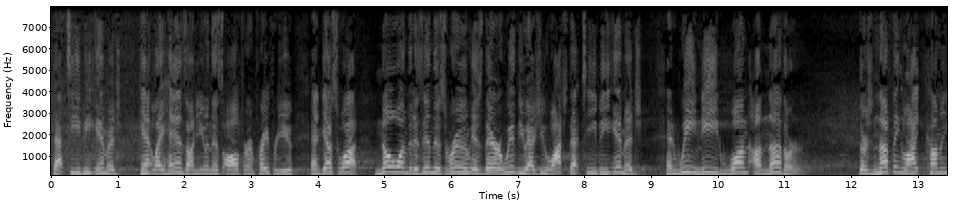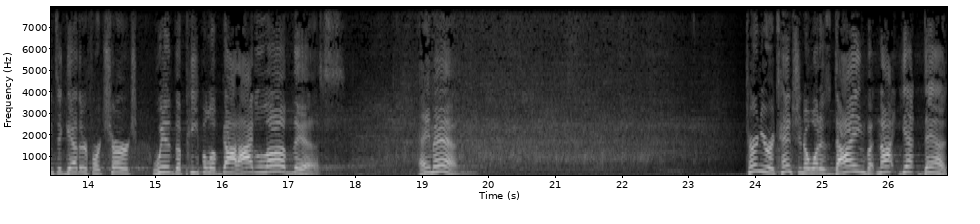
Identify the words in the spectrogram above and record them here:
That TV image can't lay hands on you in this altar and pray for you. And guess what? No one that is in this room is there with you as you watch that TV image. And we need one another. There's nothing like coming together for church with the people of God. I love this. Amen. Turn your attention to what is dying but not yet dead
